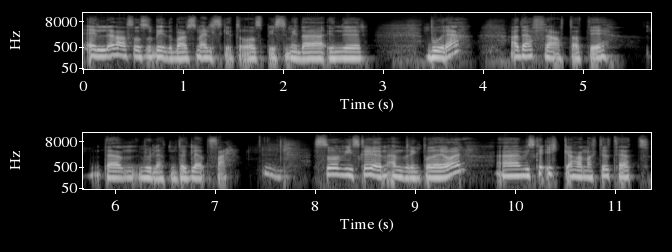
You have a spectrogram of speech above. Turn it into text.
Eller da, sånn som mine barn som elsket å spise middag under bordet. At jeg har fratatt de den muligheten til å glede seg. Så vi skal gjøre en endring på det i år. Eh, Vi skal ikke ha en aktivitet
